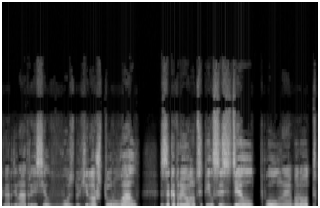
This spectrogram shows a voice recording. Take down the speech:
Координатор висел в воздухе, но штурвал, за который он уцепился, сделал полный оборот.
